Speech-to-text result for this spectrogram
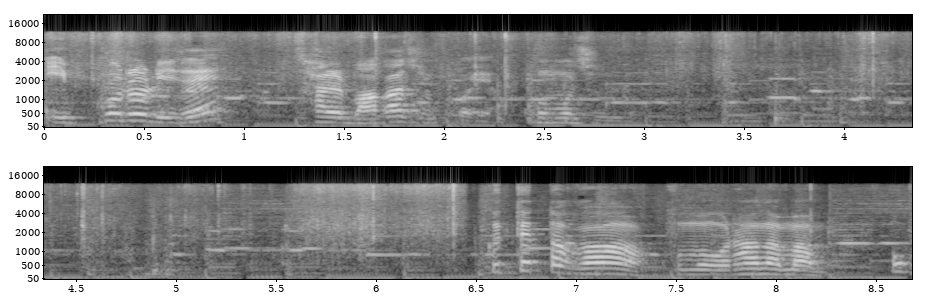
입구를 이제 잘 막아줄 거예요. 고무줄로 끝에다가 구멍을 하나만 꼭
